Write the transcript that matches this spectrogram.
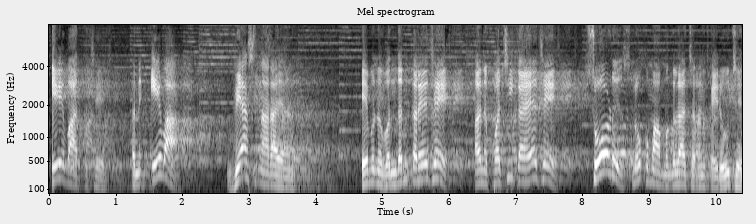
એ વાત છે. અને એવા વ્યાસ નારાયણ એમનું વંદન કરે છે અને પછી કહે છે સોળ શ્લોકમાં મંગલાચરણ કર્યું છે.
